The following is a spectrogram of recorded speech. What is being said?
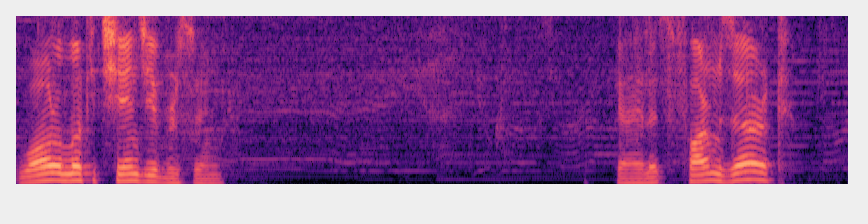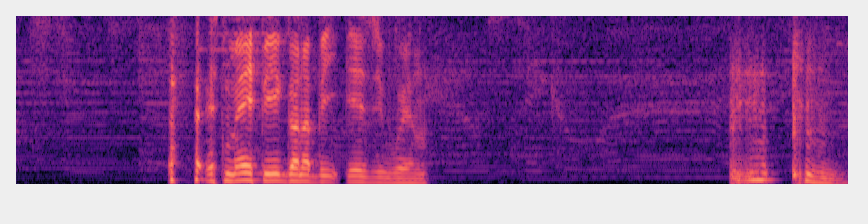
Warlock change everything. Okay, let's farm Zerk. it may be gonna be easy win.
